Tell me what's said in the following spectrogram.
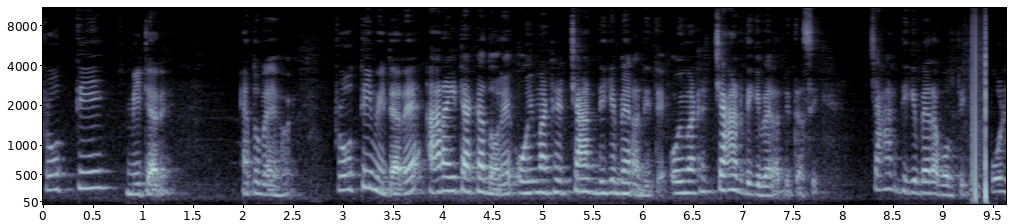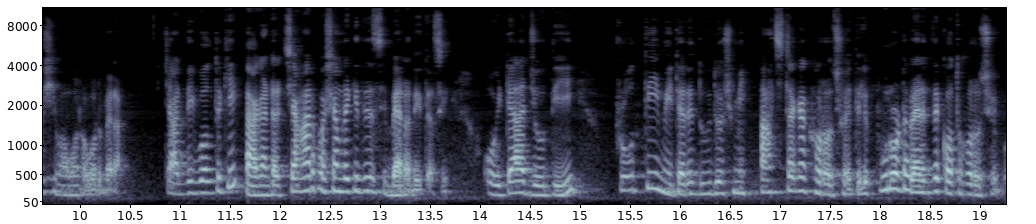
প্রতি মিটারে, এত ব্যয় হয়, প্রতি মিটারে আড়াই টাকা দরে ওই মাঠের চারদিকে বেড়া দিতে, ওই মাঠের চারদিকে বেড়া দিতেছি। চারদিকে বেড়া বলতে কি? পরিসীমা বরাবর বেড়া। চারদিক বলতে কি? বাগানটার চারপাশে আমরা কি দিতেছি? বেড়া দিতেছি। ওইটা যদি প্রতি মিটারে দুই দশমিক পাঁচ টাকা খরচ হয়, তাহলে পুরোটা বেড়াতে কত খরচ হইব?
